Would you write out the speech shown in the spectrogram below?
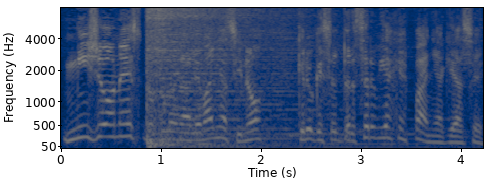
millones, no solo en Alemania, sino creo que es el tercer viaje a España que hace.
